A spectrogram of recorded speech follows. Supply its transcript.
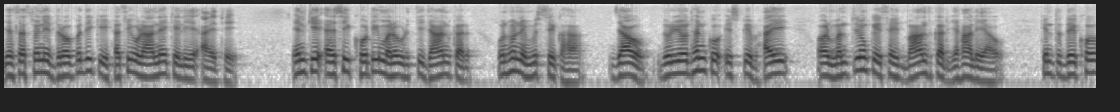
यशस्विनी द्रौपदी की हँसी उड़ाने के लिए आए थे। इनकी ऐसी खोटी मनोवृत्ति जानकर उन्होंने मुझसे कहा, जाओ, दुर्योधन को इसके भाई और मंत्रियों के सहित बाँध कर यहाँ ले आओ। किंतु देखो,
